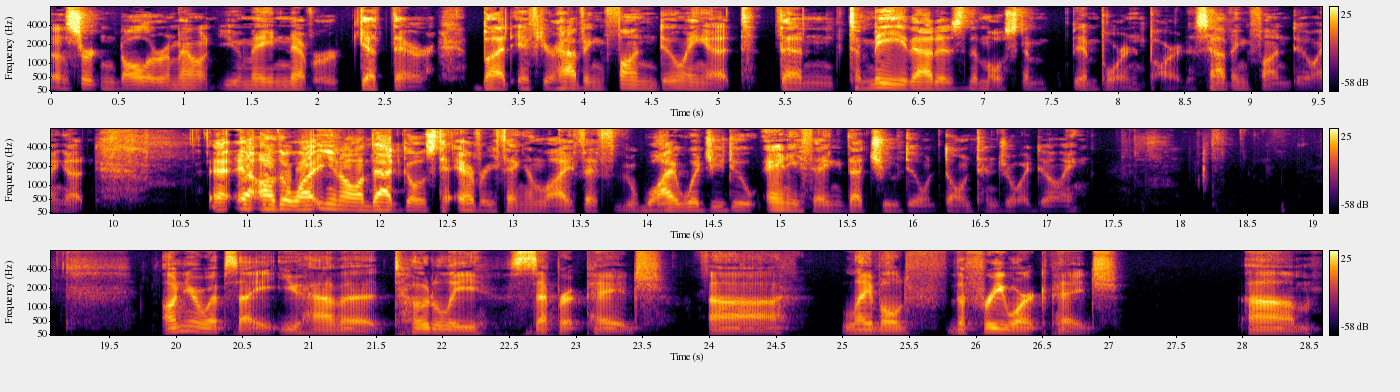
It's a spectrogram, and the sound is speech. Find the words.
a, certain dollar amount, you may never get there. But if you're having fun doing it, then to me that is the most important part: is having fun doing it otherwise you know and that goes to everything in life if why would you do anything that you don't don't enjoy doing on your website you have a totally separate page uh, labeled the free work page um,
